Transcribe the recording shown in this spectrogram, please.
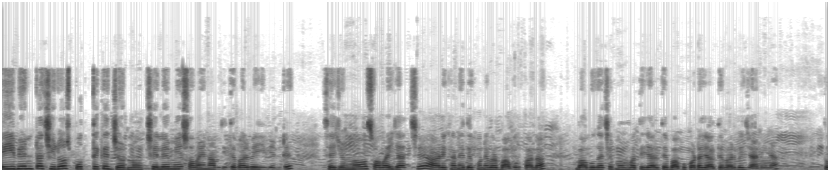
এই ইভেন্টটা ছিল প্রত্যেকের জন্য। ছেলে, মেয়ে সবাই নাম দিতে পারবে এই ইভেন্টে সেই জন্য সবাই যাচ্ছে। আর এখানে দেখুন এবার বাবুর পালা। বাবু গেছে মোমবাতি জ্বালতে বাবু কটা জ্বালতে পারবে জানি না। তো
